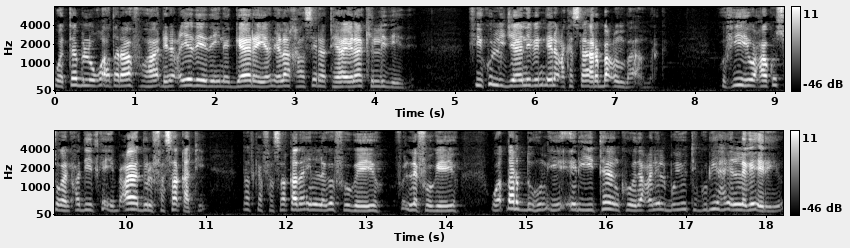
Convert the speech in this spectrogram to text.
Wa tabluqu atraafuhaa dhinacyadeedayna gaarayaan ilaa khaasiratihaa ilaa kelideeda fii kulli jaanibin dhinac kasta arbacun baa marka. Wa fiihi waxaa ku sugan xadiidka ibcaadu lfasaqati dadka fasaqada in laga fogeeyo la fogeeyo. Wa darduhum iyo eryitaankooda can ilbuyuuti guryaha in laga eriyo.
